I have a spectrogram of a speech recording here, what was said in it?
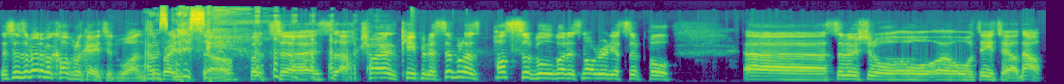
This is a bit of a complicated one, so brace yourself. but uh, I'll try and keep it as simple as possible, but it's not really a simple uh, solution or, or, or, detail. Now,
